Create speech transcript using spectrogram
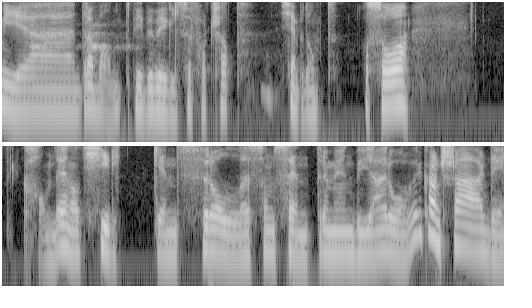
mye drabantbybebyggelse fortsatt. Kjempedumt. Og så kan det hende at kirkens rolle som sentrum i en by er over. Kanskje er det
